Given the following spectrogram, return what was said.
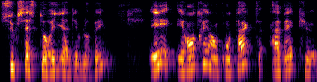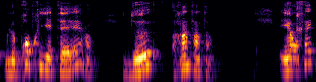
success story à développer et est rentré en contact avec le propriétaire de Rintintin. Et en fait,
